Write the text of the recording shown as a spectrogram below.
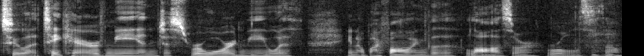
to uh, take care of me and just reward me with, you know, by following the laws or rules. So.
